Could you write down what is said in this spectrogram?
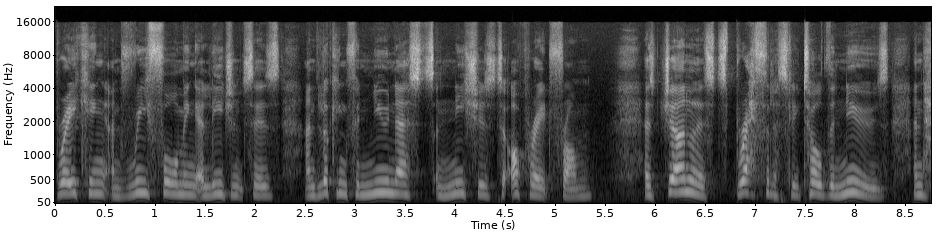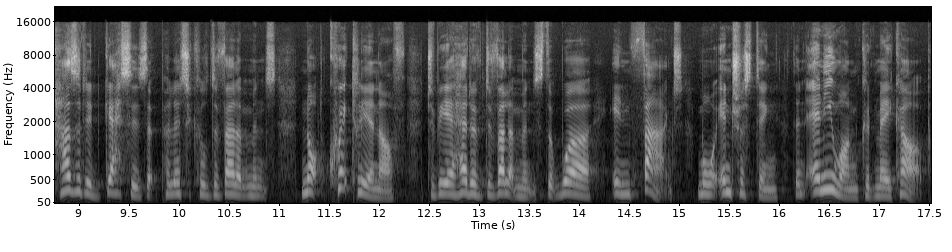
breaking and reforming allegiances and looking for new nests and niches to operate from, as journalists breathlessly told the news and hazarded guesses at political developments not quickly enough to be ahead of developments that were, in fact, more interesting than anyone could make up,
